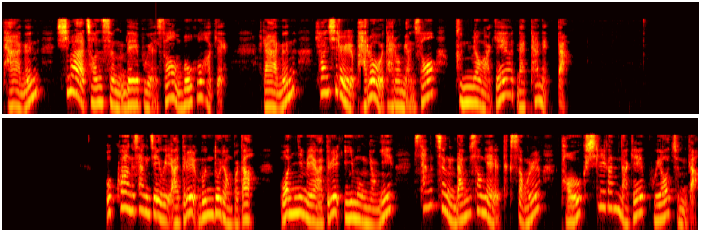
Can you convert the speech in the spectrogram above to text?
다는 신화 전승 내부에서 모호하게 라는 현실을 바로 다루면서 분명하게 나타냈다. 옥황상제의 아들 문도령보다 원님의 아들 이몽룡이 상층 남성의 특성을 더욱 실감나게 보여준다.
